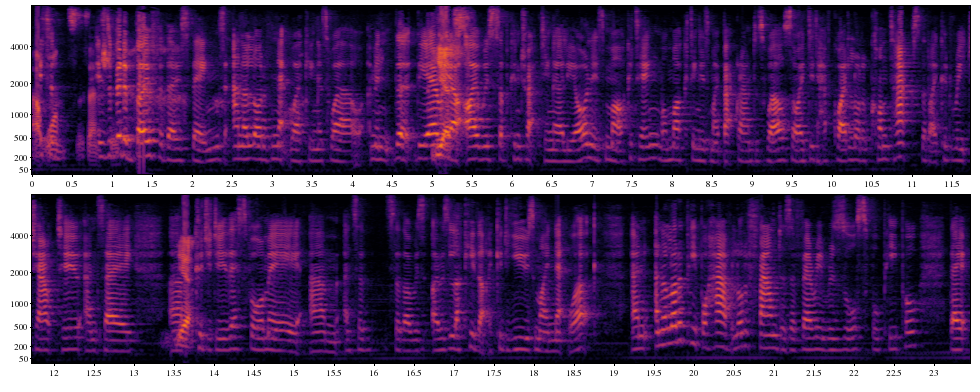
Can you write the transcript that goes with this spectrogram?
at it's once? A, essentially, it's a bit of both of those things, and a lot of networking as well. I mean, the the area yes. I was subcontracting early on is marketing. Well, marketing is my background as well, so I did have quite a lot of contacts that I could reach out to and say um, yeah. Could you do this for me? Um, and so, so I was I was lucky that I could use my network. And, and a lot of people have a lot of founders are very resourceful people they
